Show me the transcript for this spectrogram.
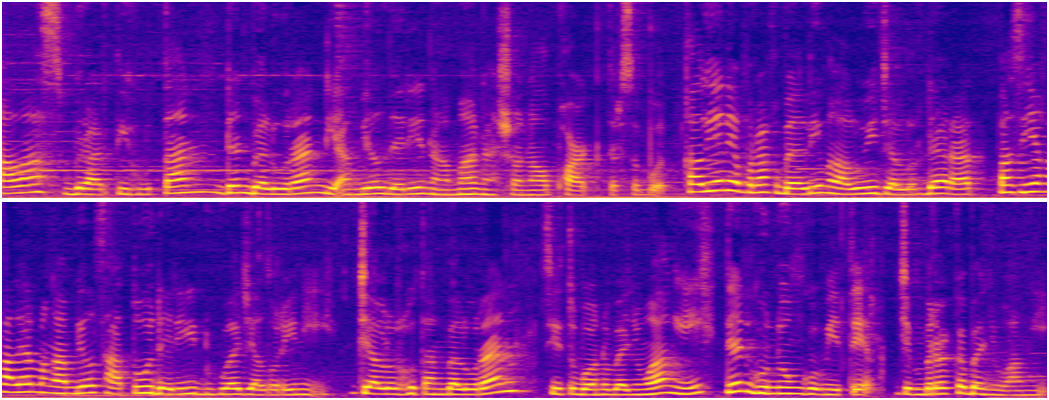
Alas berarti hutan dan Baluran diambil dari nama National Park tersebut. Kalian yang pernah ke Bali melalui jalur darat, pastinya kalian mengambil satu dari dua jalur ini. Jalur hutan Baluran, Situ Bondo Banyuwangi, dan Gunung Gumitir, Jember ke Banyuwangi.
